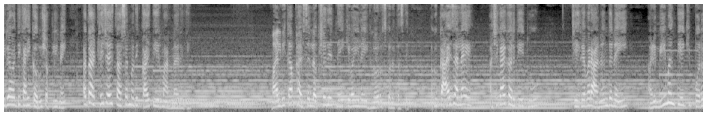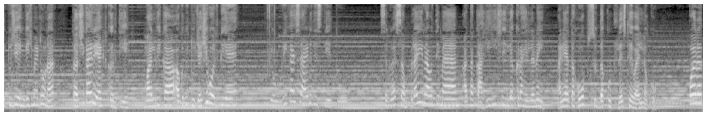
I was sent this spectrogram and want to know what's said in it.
इरावती काही करू शकली नाही. आता अठ्ठेचाळीस तासांमध्ये काय तीर मारणार आहे ती? मालविका फारसं लक्ष देत नाही किंवा हिला इग्नोरच करत असते. अगं काय झालंय? अशी काय करते तू? चेहऱ्यावर आनंद नाही. आणि मी म्हणतेय की परत तुझी एंगेजमेंट होणार तर अशी काय रिॲक्ट करतेय? मालविका अगं मी तुझ्याशी बोलतीये. एवढी काय साईड दिसतेय तू? सगळं संपलं इरावती मॅम आता काहीही शिल्लक राहिलं नाही. आणि आता होप सुद्धा कुठलेच ठेवायला नको. परत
